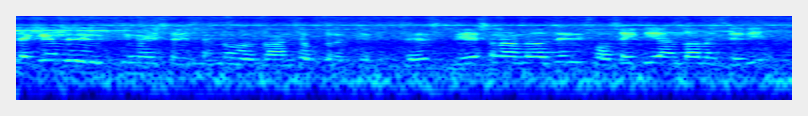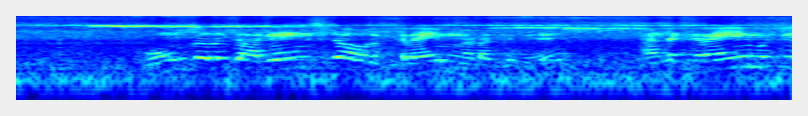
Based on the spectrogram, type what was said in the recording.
செகண்டரி விக்டிமைசேஷன் ஒரு கான்செப்ட் இருக்குது ஸ்டேஷனாக இருந்தாலும் சரி சொசைட்டியாக இருந்தாலும் சரி உங்களுக்கு அகெயின்ஸ்டாக ஒரு க்ரைம் நடக்குது. அந்த க்ரைமுக்கு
